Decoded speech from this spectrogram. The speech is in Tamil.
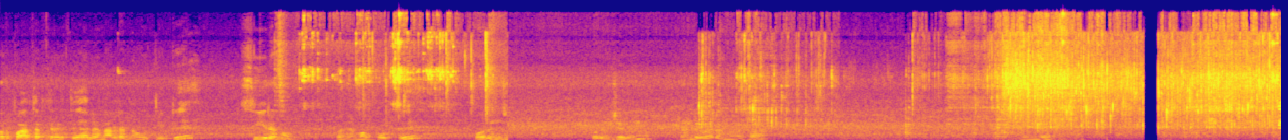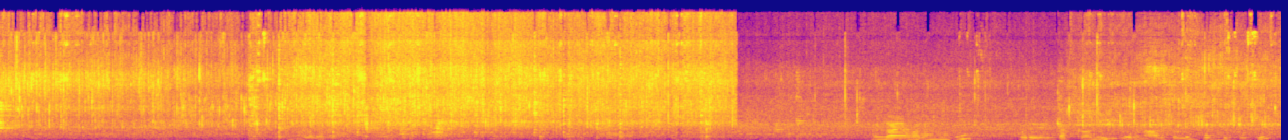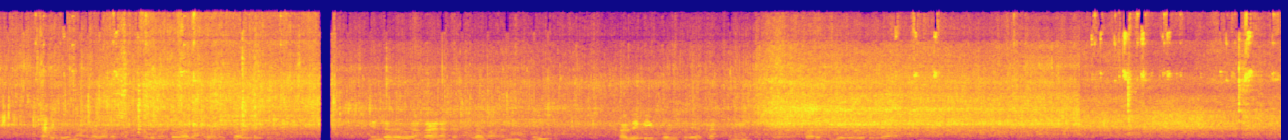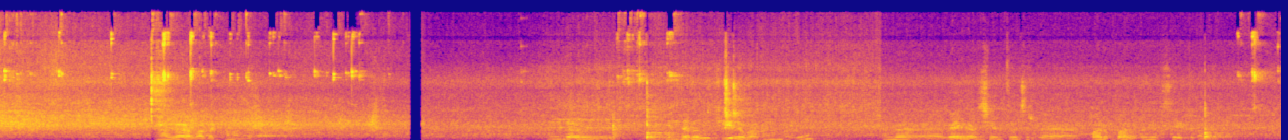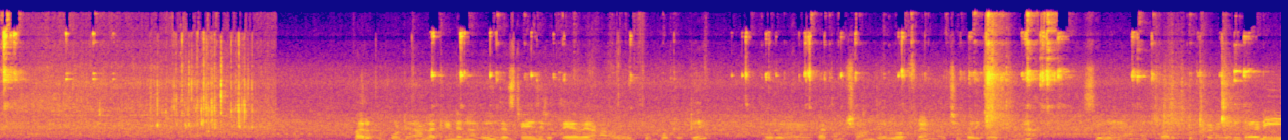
ஒரு பாத்திரத்தில் எடுத்து அதில் நல்லெண்ணெய் ஊற்றிட்டு சீரகம் கொஞ்சமாக போட்டு பொரிஞ்சு பொரிஞ்சதும் ரெண்டு வரமிளகாய் வெங்காயம் நல்லா வதக்கணும். வெங்காயம் வதங்கினதும் ஒரு தக்காளி ஒரு நாலு பல்லு பூண்டு போட்டு மறுபடியும் நல்லா வதக்கணும் அது ரெண்டு வதங்குற அளவுக்கு அது இந்த அளவு வெங்காயம் நல்லா நல்லா வதங்கினதும் கழுவி பொடி பொடியாக கட் பண்ணி வச்சுருக்க பருப்பு கீரையை நல்லா வதக்கணுங்க இந்த அளவு இந்த அளவு கீரை வதங்கினதும் அந்த வேக வச்சு எடுத்து வச்சுருக்க பருப்பு அதில் சேர்த்துக்கணும் பருப்பு போட்டு நல்லா கிண்டினதும் இந்த ஸ்டேஜில் தேவையான அளவு உப்பு போட்டுட்டு ஒரு பத்து நிமிஷம் வந்து லோ ஃப்ளேமில் வச்சு கொதிக்க விட்டோம்னா சுவையான பருப்பு கடையில் ரெடி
